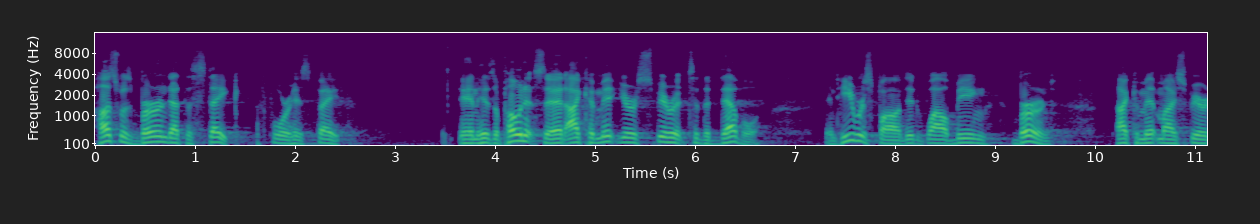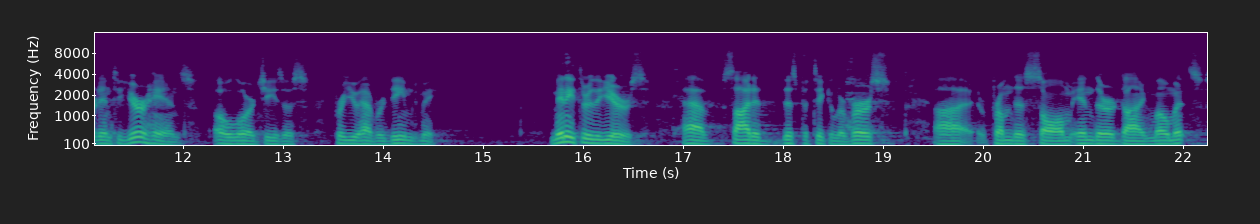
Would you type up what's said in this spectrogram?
Huss was burned at the stake for his faith. And his opponent said, I commit your spirit to the devil. And he responded, while being burned, I commit my spirit into your hands, O Lord Jesus, for you have redeemed me. Many through the years have cited this particular verse uh, from this psalm in their dying moments.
